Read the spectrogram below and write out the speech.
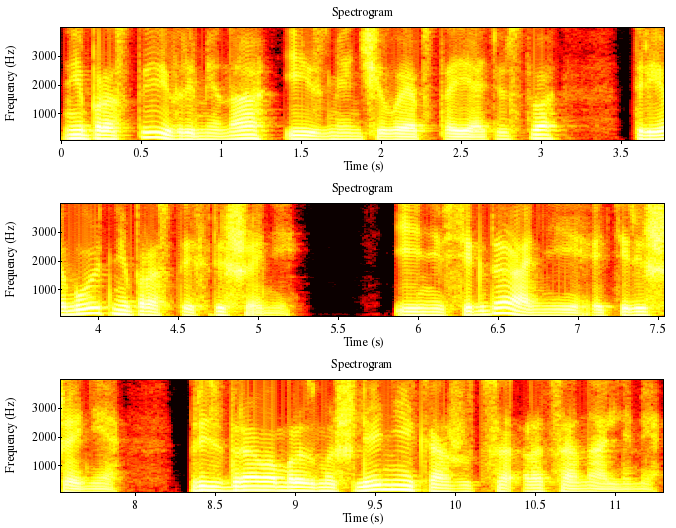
Непростые времена и изменчивые обстоятельства требуют непростых решений. И не всегда они, эти решения, при здравом размышлении кажутся рациональными.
